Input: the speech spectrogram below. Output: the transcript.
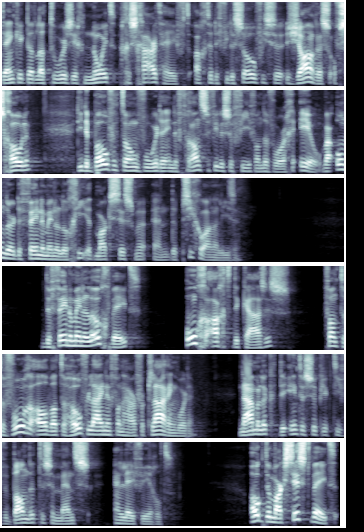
denk ik dat Latour zich nooit geschaard heeft achter de filosofische genres of scholen die de boventoon voerden in de Franse filosofie van de vorige eeuw, waaronder de fenomenologie, het marxisme en de psychoanalyse. De fenomenoloog weet, ongeacht de casus, van tevoren al wat de hoofdlijnen van haar verklaring worden, namelijk de intersubjectieve banden tussen mens en leefwereld. Ook de Marxist weet,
